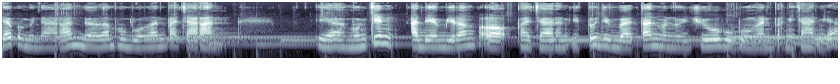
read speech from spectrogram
ada pembenaran dalam hubungan pacaran. Ya mungkin ada yang bilang kalau pacaran itu jembatan menuju hubungan pernikahan ya.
